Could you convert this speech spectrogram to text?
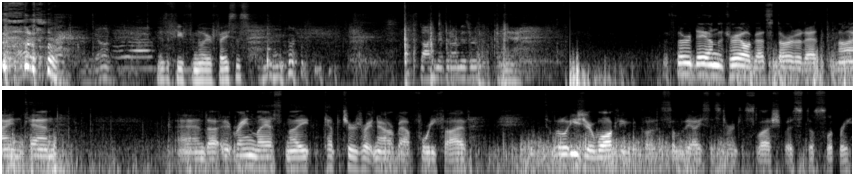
How's it going? there's a few familiar faces. Documented our misery. Yeah. The third day on the trail got started at 9:10, and uh, it rained last night. Temperatures right now are about 45. It's a little easier walking because some of the ice has turned to slush, but it's still slippery.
